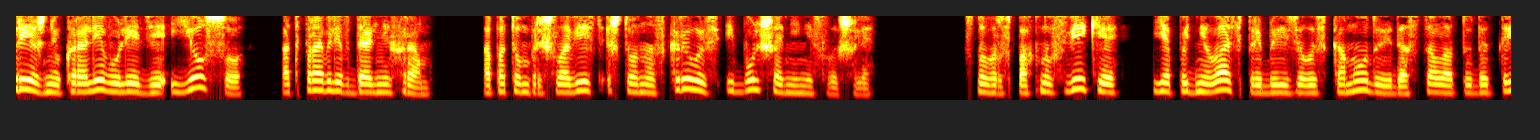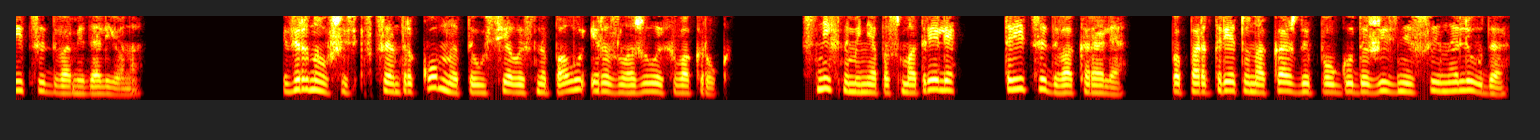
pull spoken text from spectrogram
Прежнюю королеву леди Йосу отправили в дальний храм, а потом пришла весть, что она скрылась, и больше они не слышали. Снова распахнув веки, я поднялась, приблизилась к комоду и достала оттуда 32 медальона. Вернувшись в центр комнаты, уселась на полу и разложила их вокруг. С них на меня посмотрели 32 короля, по портрету на каждые полгода жизни сына Люда.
